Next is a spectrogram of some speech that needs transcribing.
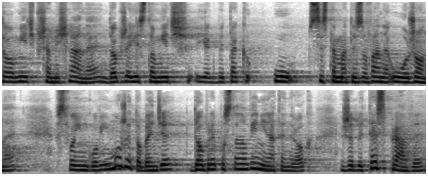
to mieć przemyślane, dobrze jest to mieć jakby tak usystematyzowane, ułożone w swoim głowie i może to będzie dobre postanowienie na ten rok, żeby te sprawy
